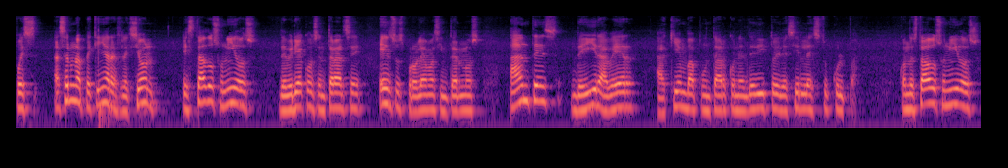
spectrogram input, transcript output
pues hacer una pequeña reflexión. Estados Unidos debería concentrarse en sus problemas internos antes de ir a ver a quién va a apuntar con el dedito y decirle es tu culpa. Cuando Estados Unidos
